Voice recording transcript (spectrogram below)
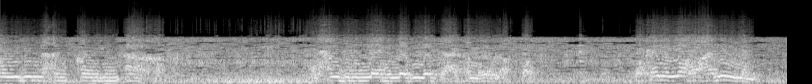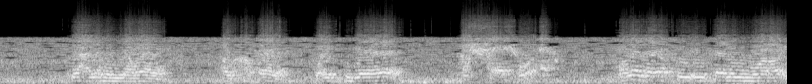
قول عن قول آخر. الحمد لله الذي وسع سمعه الأصوات وكان الله عليما. يعلم النوايا والخفايا والاتجاهات. وماذا يقصد الإنسان من وراء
